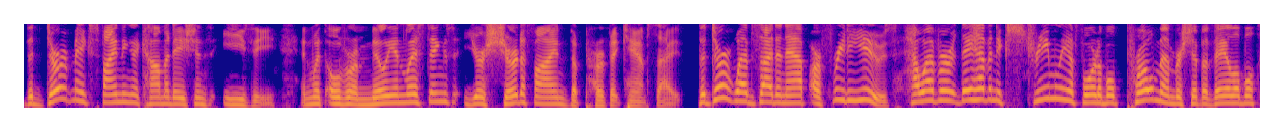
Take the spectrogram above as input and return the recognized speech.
the Dyrt makes finding accommodations easy. And with over a million listings, you're sure to find the perfect campsite. The Dyrt website and app are free to use. However, they have an extremely affordable pro membership available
